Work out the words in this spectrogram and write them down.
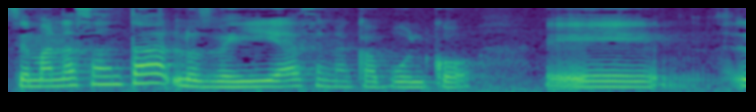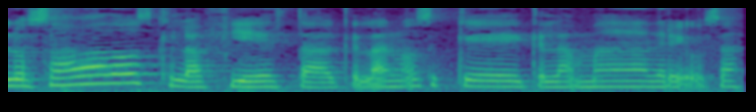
Semana Santa los veías en Acapulco, eh, los sábados que la fiesta, que la no sé qué, que la madre, o sea,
